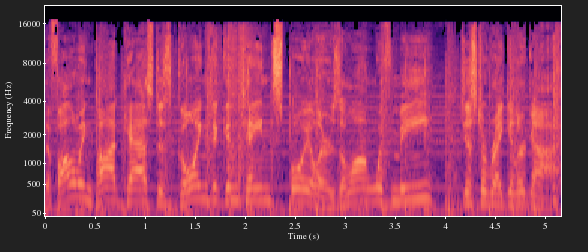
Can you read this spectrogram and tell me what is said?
The following podcast is going to contain spoilers, along with me, just a regular guy,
